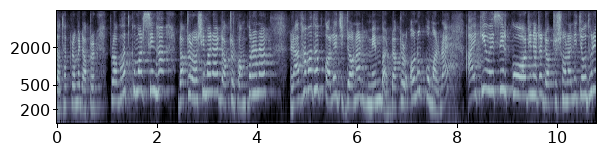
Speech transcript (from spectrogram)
যথাক্রমে doctor Prabhat Kumar Sinha, doctor Asima Roy, doctor Kankana Nath Radhamadhab college donor member doctor Anup Kumar Roy, আইকিউএসির কোঅর্ডিনেটর ডক্টর সোনালী চৌধুরী,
